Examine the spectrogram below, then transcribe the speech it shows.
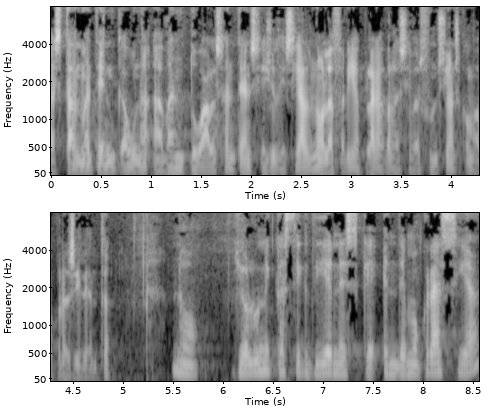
està admetent que una eventual sentència judicial no la faria plegar de les seves funcions com a presidenta? No, jo l'únic que estic dient és que en democràcia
